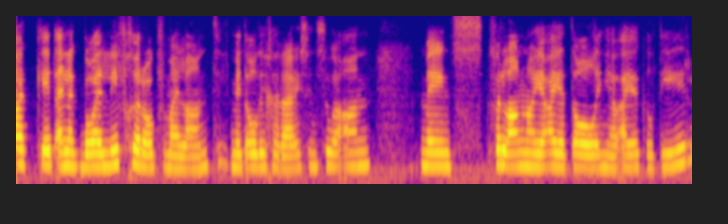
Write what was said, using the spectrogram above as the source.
ek het eintlik baie lief geraak vir my land met al die gereis en so aan. Mens verlang na jou eie taal en jou eie kultuur.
